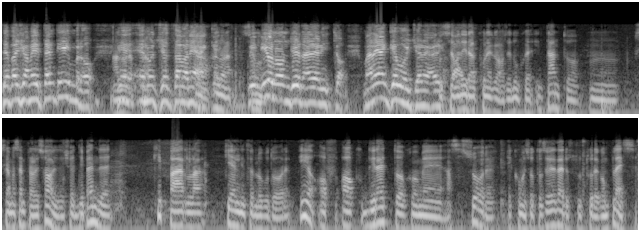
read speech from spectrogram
si faceva mettere in timbro Allora, e, e però- non c'è stava neanche. allora, possiamo- Quindi io non generalizzo, ma neanche voi generalizzate. Possiamo dire alcune cose, dunque intanto mh, siamo sempre alle solite, cioè dipende chi parla, chi è l'interlocutore. Io ho, ho diretto come assessore e come sottosegretario strutture complesse,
